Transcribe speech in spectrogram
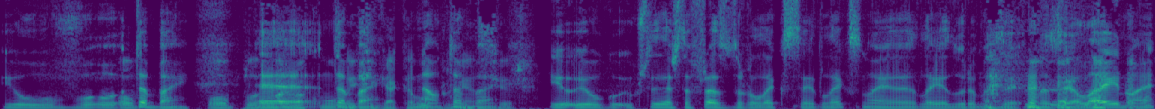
Eu vou ou, também. Ou pela forma como também. o Benfica acabou não, por também. vencer. Eu, eu, eu, gostei desta frase do Rolex Lex, não é? A lei é dura, mas é, mas é lei, não é?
